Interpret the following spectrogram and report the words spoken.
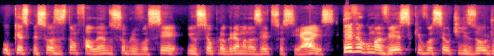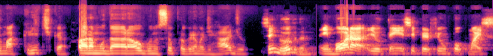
o que as pessoas estão falando sobre você e o seu programa nas redes sociais? Teve alguma vez que você utilizou de uma crítica para mudar algo no seu programa de rádio? Sem dúvida. Embora eu tenha esse perfil um pouco mais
